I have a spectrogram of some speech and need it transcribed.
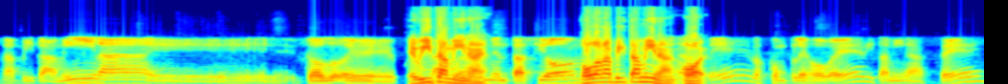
las vitaminas, eh, todo. Eh, ¿Qué vitamina? la alimentación. ¿Todas las vitaminas? Vitamina O- C, los complejos B, vitamina C,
